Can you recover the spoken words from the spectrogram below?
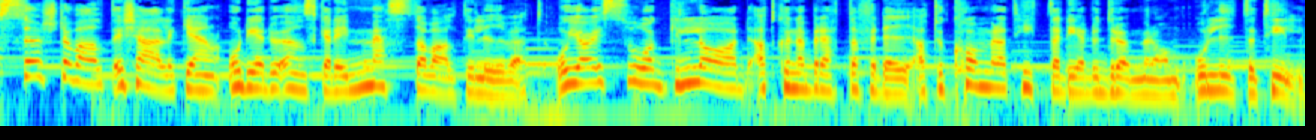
Störst av allt är kärleken och det du önskar dig mest av allt i livet. Och jag är så glad att kunna berätta för dig att du kommer att hitta det du drömmer om och lite till.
